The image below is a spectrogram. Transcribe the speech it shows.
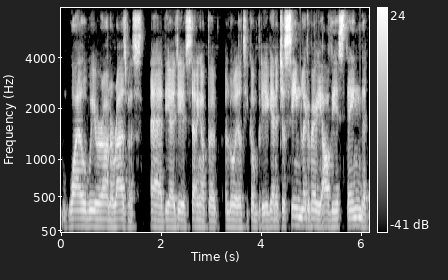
while we were on Erasmus, uh, the idea of setting up a, a, loyalty company again, it just seemed like a very obvious thing that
